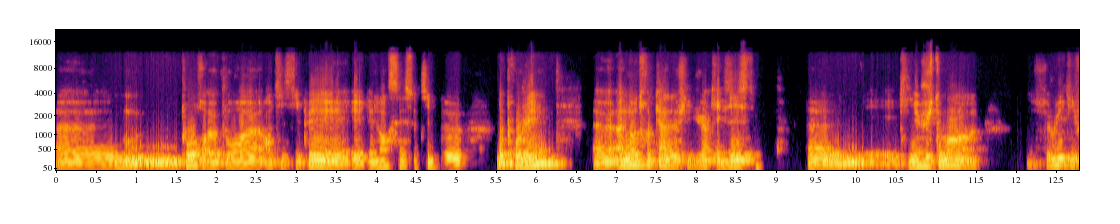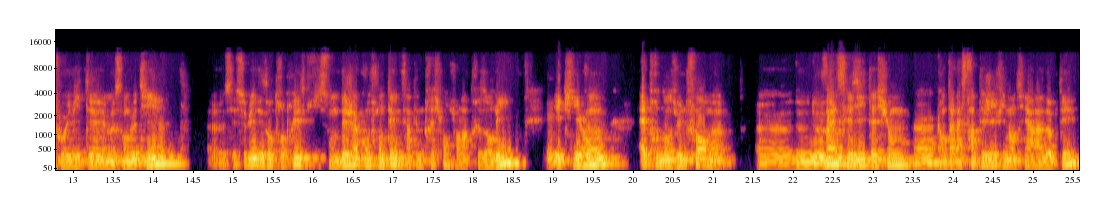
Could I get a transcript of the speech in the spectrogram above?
euh, pour, pour euh, anticiper et, lancer ce type de, de projet. un autre cas de figure qui existe, qui est justement celui qu'il faut éviter, me semble-t-il, c'est celui des entreprises qui sont déjà confrontées à une certaine pression sur leur trésorerie mmh. et qui vont être dans une forme euh, de, de, valse hésitation euh, quant à la stratégie financière à adopter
